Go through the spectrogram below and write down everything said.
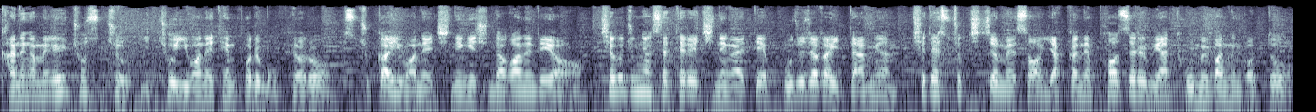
가능하면 1초 수축, 2초 이완의 템포를 목표로 수축과 이완을 진행해준다고 하는데요. 최고 중량 세트를 진행할 때 보조자가 있다면 최대 수축 지점에서 약간의 pause를 위한 도움을 받는 것도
